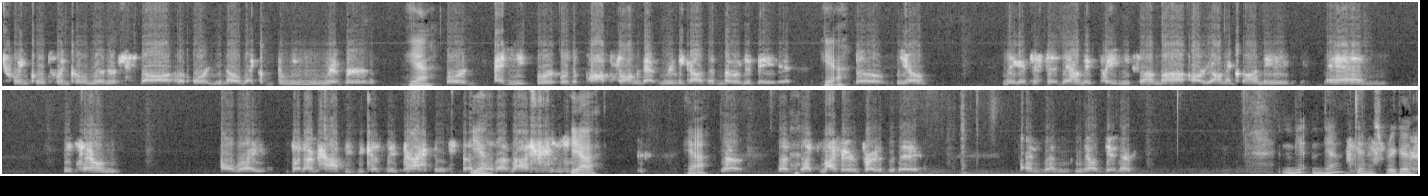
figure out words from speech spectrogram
twinkle twinkle little star or you know like blue river Yeah. or any or, or the pop song that really got them motivated Yeah. so, you know, they get to sit down, they play me some uh, Ariana Grande, and it sounds all right. But I'm happy because they practiced. That's Yeah. all that matters. Yeah. Yeah. yeah. That's, that's my favorite part of the day. And then, you know, dinner. Yeah. Yeah. Dinner's pretty good.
